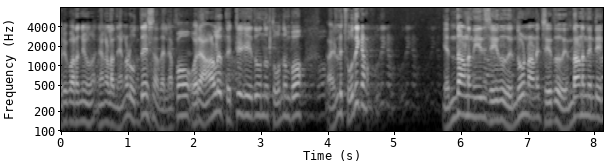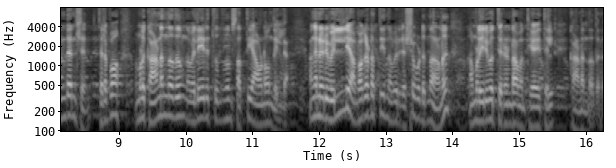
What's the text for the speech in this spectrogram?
ഒരു പറഞ്ഞു ഞങ്ങളാ ഞങ്ങളുടെ ഉദ്ദേശം അതല്ല. അപ്പോൾ ഒരാൾ തെറ്റ് ചെയ്തു എന്ന് തോന്നുമ്പോൾ അയാൾ ചോദിക്കണം. എന്താണ് നീ ഇത് ചെയ്തത്? എന്തുകൊണ്ടാണ് ചെയ്തത്? എന്താണ് നിന്റെ ഇന്റൻഷൻ ചിലപ്പോൾ നമ്മൾ കാണുന്നതും വിലയിരുത്തുന്നതും സത്യമാവണമെന്നില്ല. അങ്ങനെ ഒരു വലിയ അപകടത്തിൽ നിന്ന് അവർ രക്ഷപ്പെടുന്നതാണ് നമ്മൾ ഇരുപത്തിരണ്ടാം അധ്യായത്തിൽ കാണുന്നത്.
